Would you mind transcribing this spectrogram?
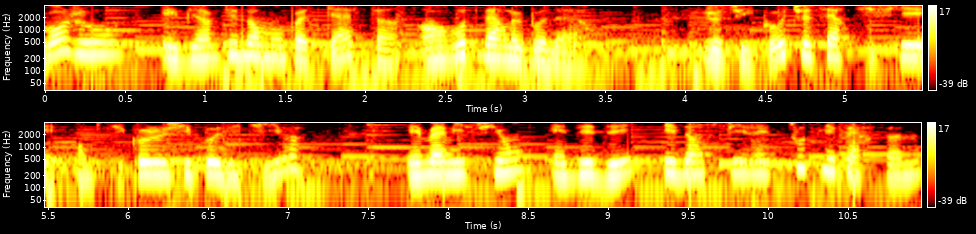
Bonjour et bienvenue dans mon podcast En route vers le bonheur. Je suis coach certifié en psychologie positive et ma mission est d'aider et d'inspirer toutes les personnes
